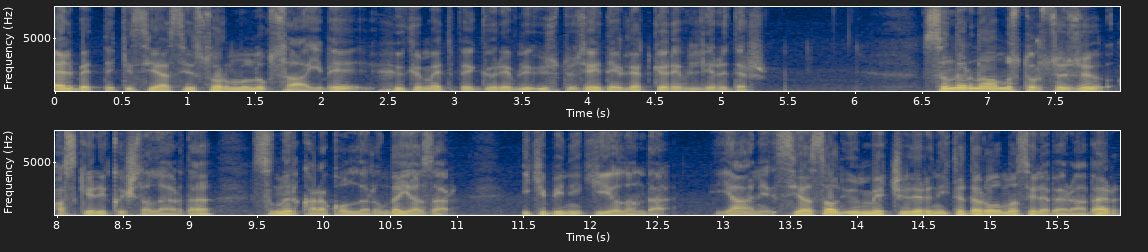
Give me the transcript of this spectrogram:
elbette ki siyasi sorumluluk sahibi, hükümet ve görevli üst düzey devlet görevlileridir. Sınır namustur sözü askeri kışlalarda, sınır karakollarında yazar. 2002 yılında yani siyasal ümmetçilerin iktidar olmasıyla beraber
